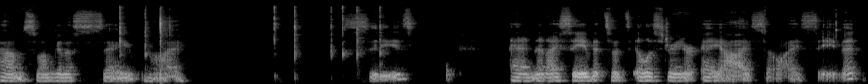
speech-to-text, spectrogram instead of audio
Um, so I'm going to say my cities and then I save it. So it's Illustrator AI. So I save it.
